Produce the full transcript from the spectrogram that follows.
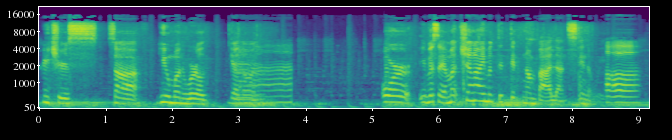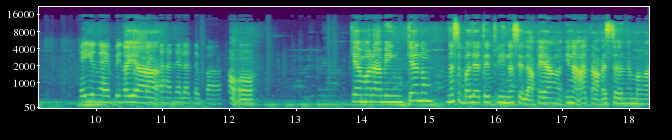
creatures sa human world. Ganon. Ah, Or, iba sa'yo, ma- siya nga yung magtitip ng balance in a way. oo. Eh, yun nga yung pinaprotektahan nila, diba? Oo. Kaya maraming, kaya nung nasa Balete 3 na sila, kaya nga ina-atake sila ng mga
